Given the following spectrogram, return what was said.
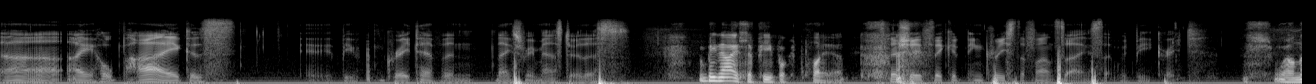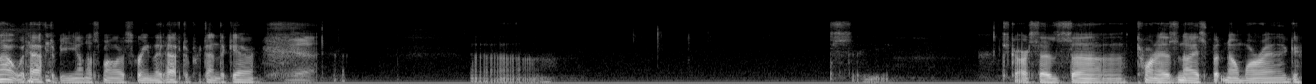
Uh, I hope high because it'd be great to have a nice remaster of this, It'd be nice if people could play it. especially if they could increase the font size. That would be great. Well, now it would have to be on a smaller screen. They'd have to pretend to care. Yeah. Uh, let's see. Scar says uh, Torna is nice, but no Morag.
